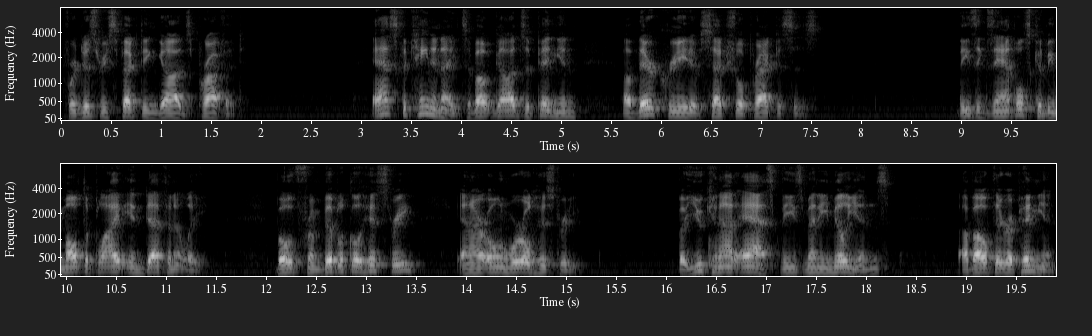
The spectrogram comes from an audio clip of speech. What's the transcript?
for disrespecting God's prophet. Ask the Canaanites about God's opinion of their creative sexual practices. These examples could be multiplied indefinitely, both from biblical history and our own world history. But you cannot ask these many millions about their opinion,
